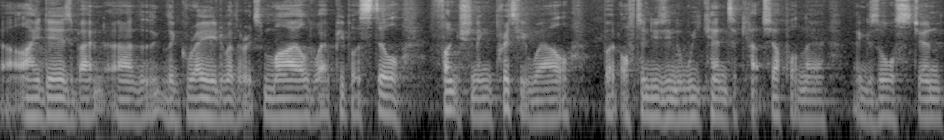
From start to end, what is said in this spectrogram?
uh, ideas about uh, the, the grade, whether it's mild, where people are still functioning pretty well, but often using the weekend to catch up on their exhaustion,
